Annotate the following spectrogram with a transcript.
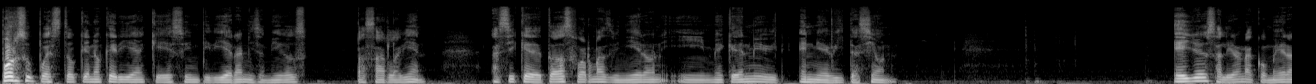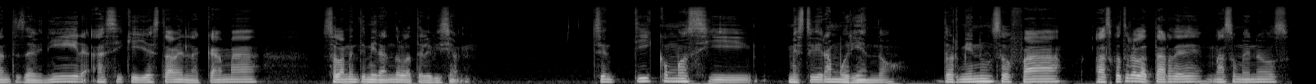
Por supuesto que no quería que eso impidiera a mis amigos pasarla bien. Así que de todas formas vinieron y me quedé en mi, en mi habitación. Ellos salieron a comer antes de venir, así que yo estaba en la cama solamente mirando la televisión. Sentí como si me estuviera muriendo. Dormí en un sofá a las 4 de la tarde, más o menos.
